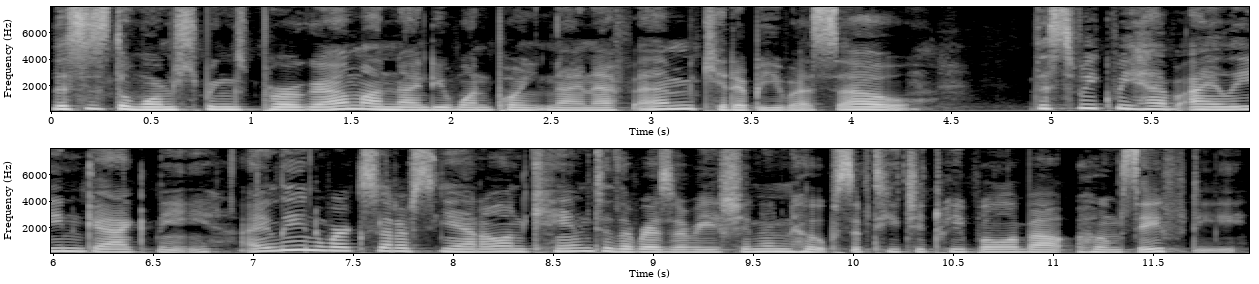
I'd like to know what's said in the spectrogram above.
This is the Warm Springs program on 91.9 FM, KWSO. This week we have Aileen Gagney. Aileen works out of Seattle and came to the reservation in hopes of teaching people about home safety.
